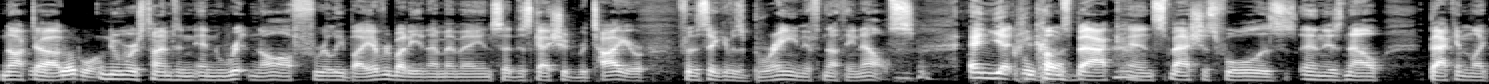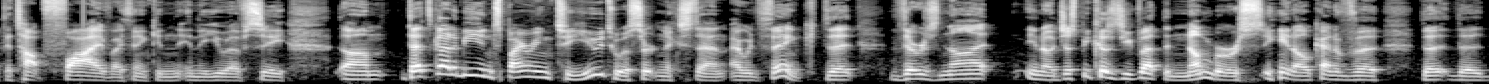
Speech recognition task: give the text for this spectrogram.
knocked out numerous times and, and, written off really by everybody in MMA and said this guy should retire for the sake of his brain, if nothing else. and yet he comes back and smashes full is, and is now back in like the top five, I think, in in the UFC. Um, that's got to be inspiring to you to a certain extent, I would think. That there's not, you know, just because you've got the numbers, you know, kind of the the the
